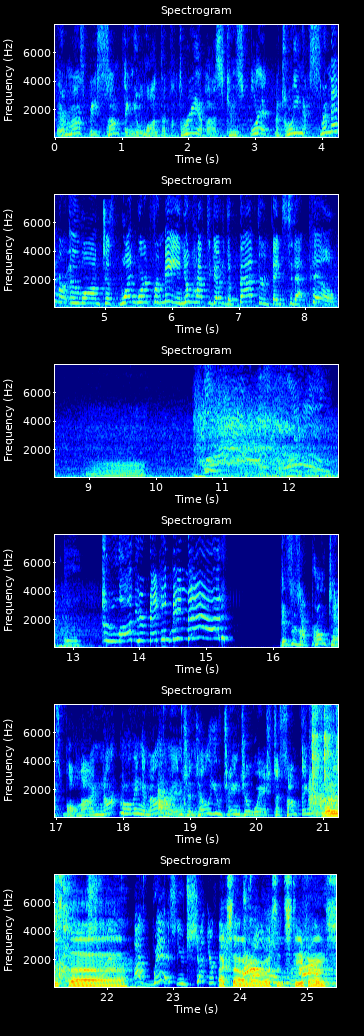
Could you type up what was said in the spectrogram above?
There must be something you want that the three of us can split between us. Remember, Oolong, just one word from me and you'll have to go to the bathroom thanks to that pill. Mm, This is a protest, Bulma. I'm not moving another inch until you change your wish to something. What is the I wish you'd shut your Black Salvo? What's its defense?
